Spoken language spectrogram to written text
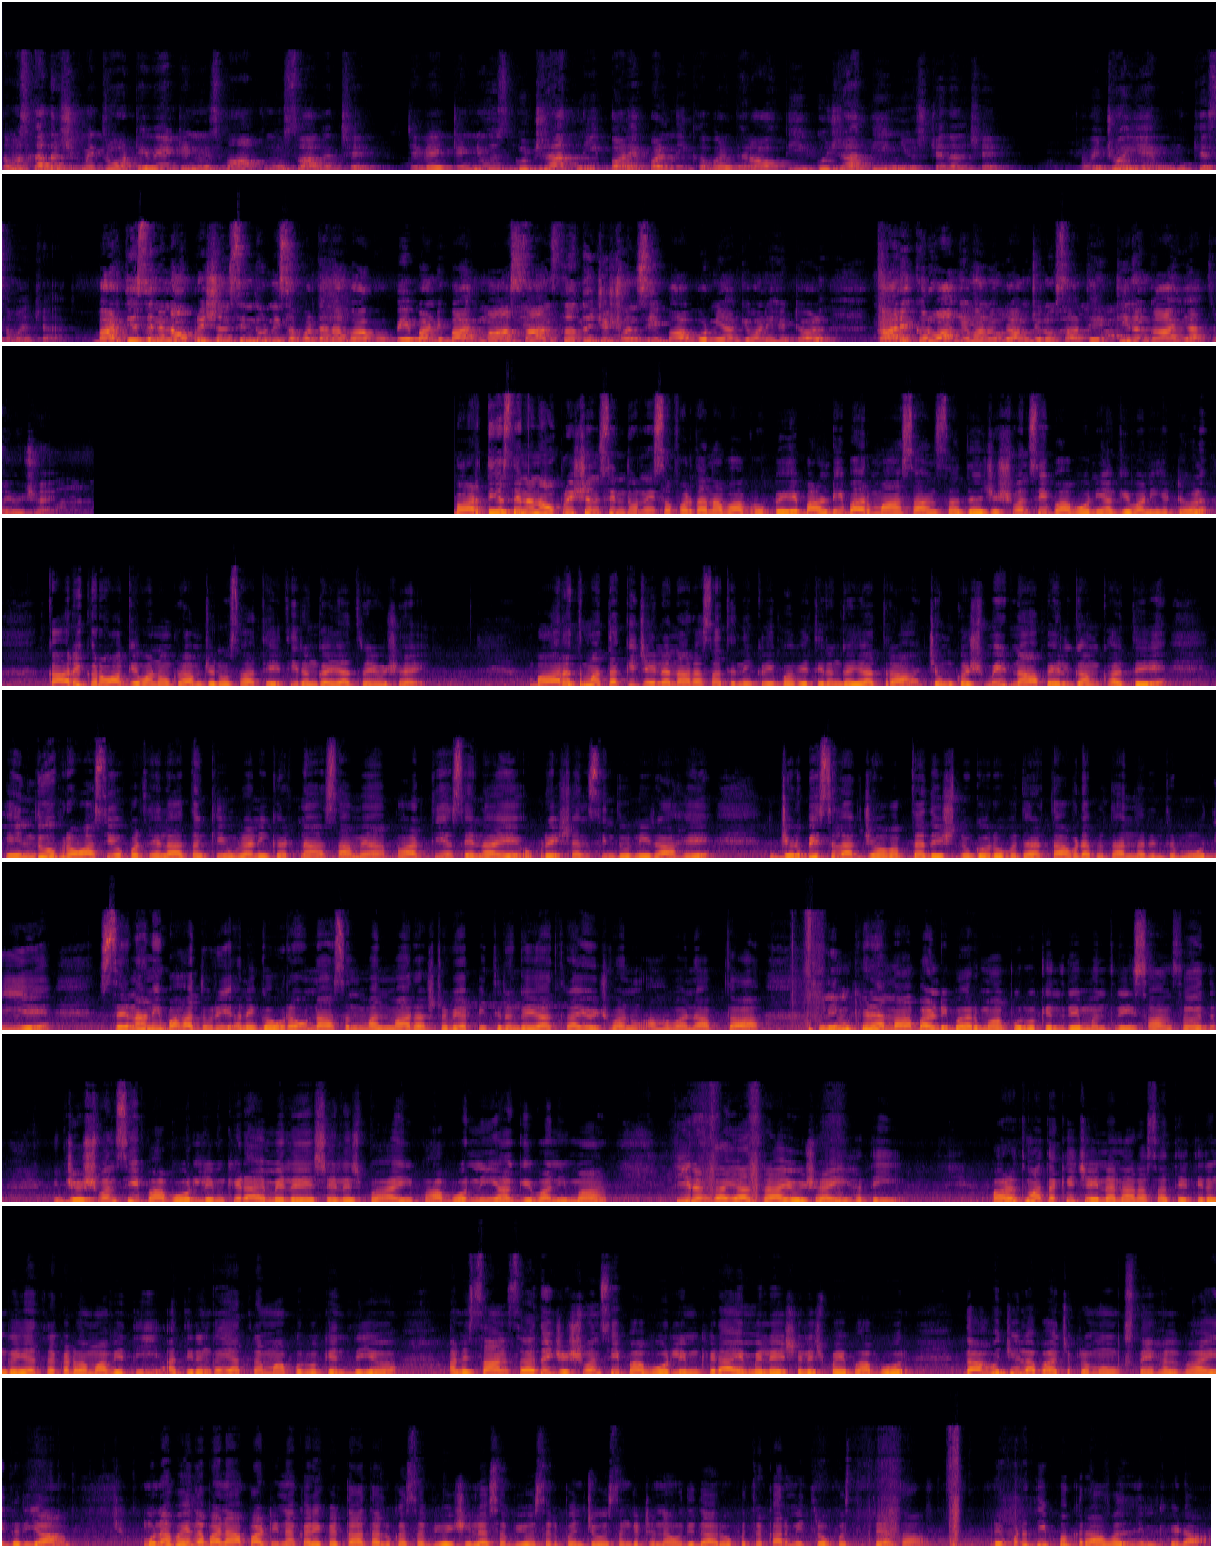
નમસ્કાર દર્શક મિત્રો ટીવી ન્યૂઝમાં આપનું સ્વાગત છે. ટીવી એટીન ન્યૂઝ ગુજરાતની પળે પળની ખબર ધરાવતી ગુજરાતી ન્યૂઝ ચેનલ છે. હવે જોઈએ મુખ્ય સમાચાર. ભારતીય સેનાના ઓપરેશન સિંદુરની સફળતાના ભાગરૂપે બાંડીબારમાં સાંસદ જશવંતસિંહ ભાભોરની આગેવાની હેઠળ કાર્યકરો, આગેવાનો, ગ્રામજનો સાથે તિરંગા યાત્રા યોજાઈ. ભારતીય સેનાના ઓપરેશન સિંદૂરની સફળતાના ભાગરૂપે બાંડીબારમાં સાંસદ જશવંતસિંહ ભાભોરની આગેવાની હેઠળ કાર્યકરો આગેવાનો ગ્રામજનો સાથે તિરંગા યાત્રા યોજાઈ. ભારત માતા કી જયના નારા સાથે નીકળી ભવ્ય તિરંગા યાત્રા જમ્મુ કાશ્મીરના પહેલગામ ખાતે હિન્દુ પ્રવાસીઓ પર થયેલા આતંકી હુમલાની ઘટના સામે ભારતીય સેનાએ ઓપરેશન સિંદૂરની રાહે ઝડપી સલાક જવાબ આપતા દેશનું ગૌરવ વધારતા વડાપ્રધાન નરેન્દ્ર મોદીએ સેનાની બહાદુરી અને ગૌરવના સન્માનમાં રાષ્ટ્રવ્યાપી તિરંગા યાત્રા યોજવાનું આહવાન આપતા લીમખેડામાં બાંડીબારમાં પૂર્વ કેન્દ્રીય મંત્રી સાંસદ જશવંતસિંહ ભાભોર, લીમખેડા એમએલએ શૈલેષભાઈ ભાભોરની આગેવાનીમાં તિરંગા યાત્રા યોજાઈ હતી. ભારત માતા કી જયના નારા સાથે તિરંગા યાત્રા કાઢવામાં આવી હતી. આ તિરંગા યાત્રામાં પૂર્વ કેન્દ્રીય અને સાંસદ જશવંતસિંહ ભાભોર, લીમખેડા એમએલએ શૈલેષભાઈ ભાભોર, દાહોદ જિલ્લા ભાજપ પ્રમુખ સ્નેહલભાઈ દરિયા, મુનાભાઈ લબાણા પાર્ટીના કાર્યકર્તા, તાલુકા સભ્યો, જિલ્લા સભ્યો, સરપંચો, સંગઠનના હોદ્દેદારો, પત્રકાર મિત્રો ઉપસ્થિત રહ્યા હતા. રિપોર્ટર દીપક રાવલ, લીમખેડા.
